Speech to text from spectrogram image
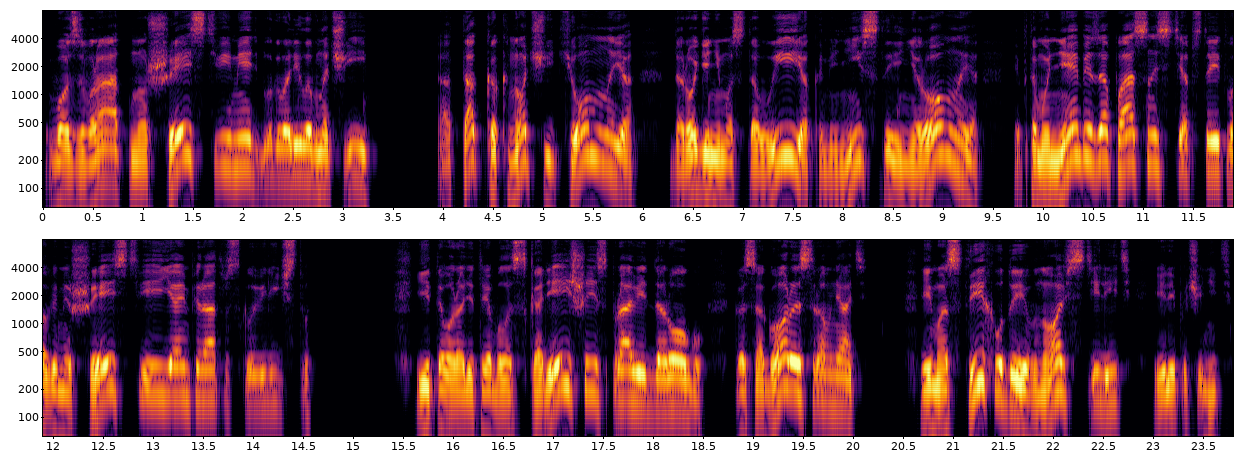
возвратно шествие иметь благоволило в ночи, а так как ночи темная, дороги не мостовые, а каменистые и неровные, и потому небезопасности обстоит во время шествия я императорского величества. И того ради требовалось скорейше исправить дорогу, косогоры сравнять, и мосты худые вновь стелить или починить.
